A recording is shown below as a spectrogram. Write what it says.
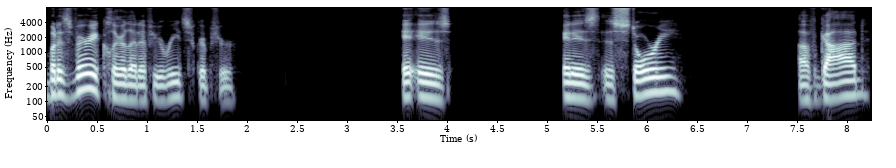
But it's very clear that if you read scripture, it is it is the story of God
